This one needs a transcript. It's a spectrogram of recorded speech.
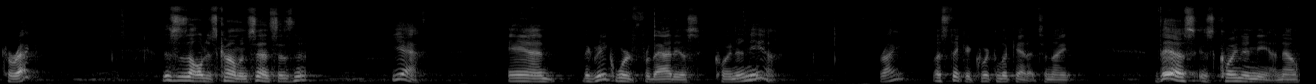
Correct? This is all just common sense, isn't it? Yeah. And the Greek word for that is koinonia. Right? Let's take a quick look at it tonight. This is koinonia. Now,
